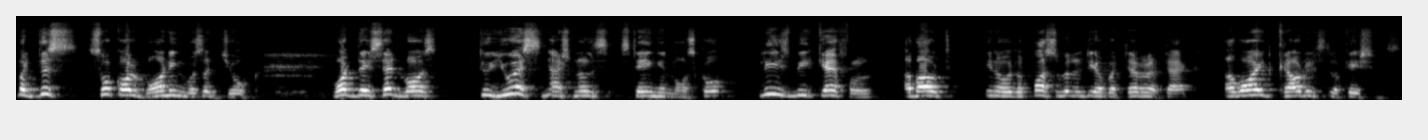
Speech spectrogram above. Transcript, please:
But this so called warning was a joke. What they said was to US nationals staying in Moscow, please be careful about you know the possibility of a terror attack. Avoid crowded locations,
